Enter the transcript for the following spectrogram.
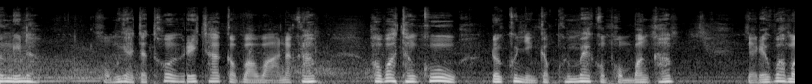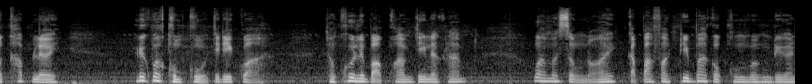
รื่องนี้นะผมอยากจะโทษริชาร์ดกับวาวานะครับ เพราะว่าทั้งคู่โดนคุณหญิงกับคุณแม่ของผมบังคับ อย่าเรียกว่าบังคับเลย เรียกว่าข่มขู่จะดีกว่า ทั้งคู่เลยบอกความจริงนะครับ ว่ามาส่งน้อยกับป้าฟักที่บ้านของคุณวงเดือน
